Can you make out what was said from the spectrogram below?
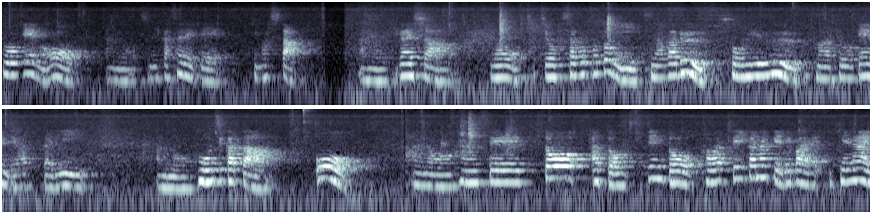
表現をあの積み重ねてきました。あの被害者の口を塞ぐことにつながるそういう、まあ、表現であったりあの報じ方をあの反省とあときちんと変わっていかなければいけない。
